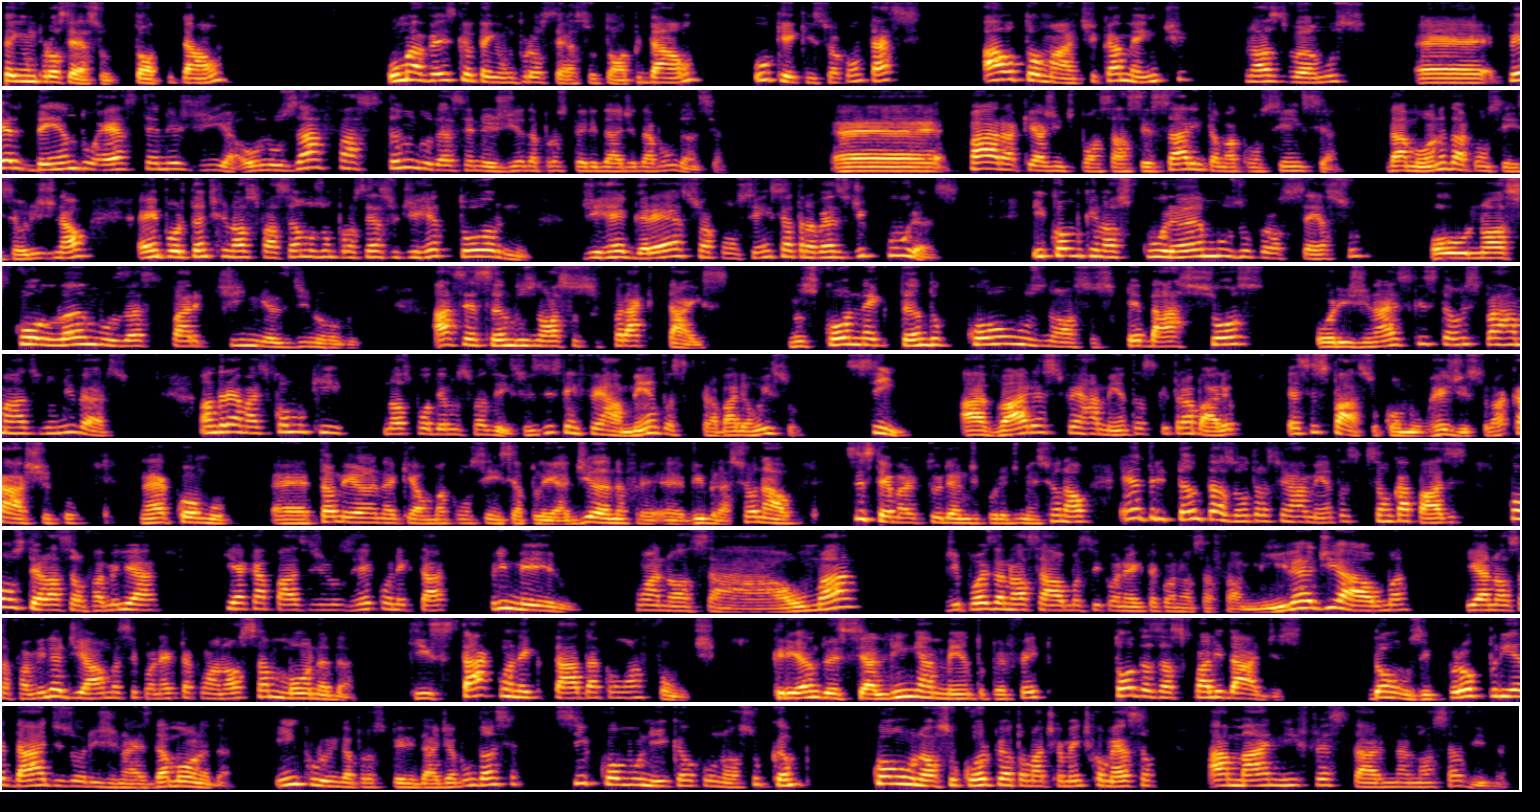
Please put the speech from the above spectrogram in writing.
tenho um processo top-down. Uma vez que eu tenho um processo top-down, o que que isso acontece? Automaticamente, nós vamos é, perdendo esta energia ou nos afastando dessa energia da prosperidade e da abundância. É, para que a gente possa acessar, então, a consciência da mona, da consciência original, é importante que nós façamos um processo de retorno, de regresso à consciência através de curas. E como que nós curamos o processo ou nós colamos as partinhas de novo? Acessando os nossos fractais, nos conectando com os nossos pedaços originais que estão esparramados no universo. André, mas como que nós podemos fazer isso? Existem ferramentas que trabalham isso? Sim, há várias ferramentas que trabalham esse espaço, como o registro acástico, né, como é, Tameana, que é uma consciência pleiadiana, é, vibracional, sistema arcturiano de cura dimensional, entre tantas outras ferramentas que são capazes, constelação familiar, que é capaz de nos reconectar primeiro com a nossa alma, depois a nossa alma se conecta com a nossa família de alma, e a nossa família de alma se conecta com a nossa mônada, que está conectada com a fonte, criando esse alinhamento perfeito, todas as qualidades, dons e propriedades originais da mônada, incluindo a prosperidade e abundância, se comunicam com o nosso campo, com o nosso corpo e automaticamente começam a manifestar na nossa vida.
